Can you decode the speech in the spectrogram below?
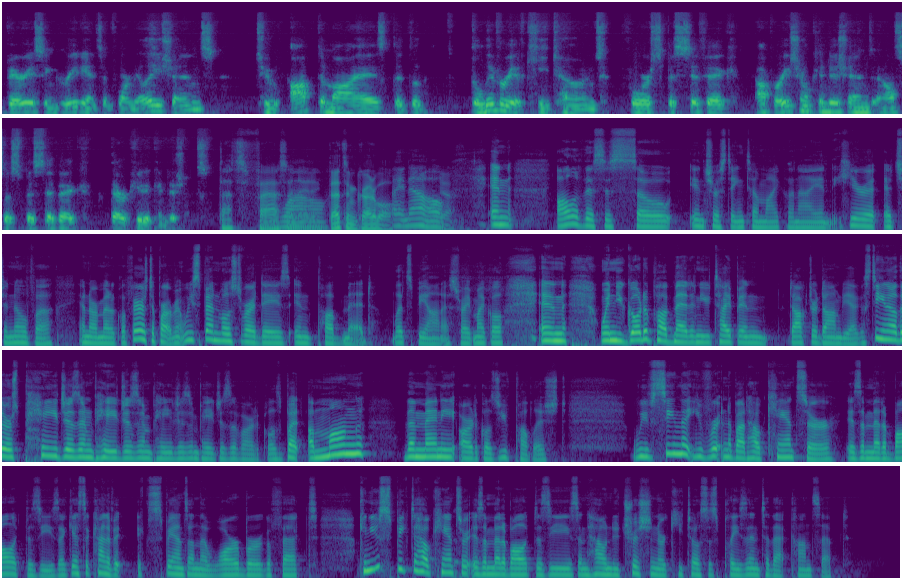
various ingredients and formulations to optimize the, the delivery of ketones for specific operational conditions and also specific therapeutic conditions. That's fascinating. Wow. That's incredible. I know. Yeah. And all of this is so interesting to Michael and I. And here at, at Genova in our medical affairs department, we spend most of our days in PubMed. Let's be honest, right, Michael? And when you go to PubMed and you type in Dr. Dom D'Agostino, there's pages and pages and pages and pages of articles. But among the many articles you've published, We've seen that you've written about how cancer is a metabolic disease. I guess it kind of expands on the Warburg effect. Can you speak to how cancer is a metabolic disease and how nutrition or ketosis plays into that concept?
